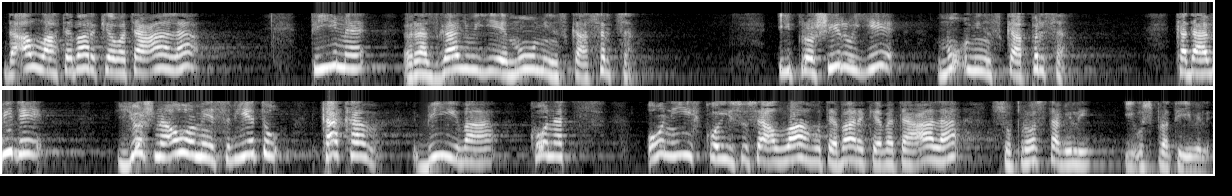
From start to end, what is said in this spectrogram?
da Allah te barke wa ta'ala time razgaljuje muminska srca i proširuje mu'minska prsa. Kada vide još na ovome svijetu kakav biva konac onih koji su se Allahu te bareke ve taala suprostavili i usprotivili.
